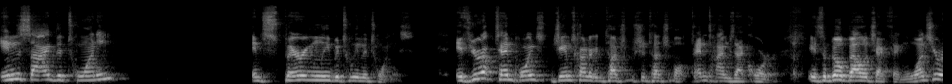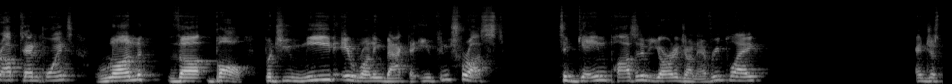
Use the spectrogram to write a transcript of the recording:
inside the 20 and sparingly between the 20s. If you're up 10 points, James Conner can touch should touch the ball 10 times that quarter. It's a Bill Belichick thing. Once you're up 10 points, run the ball. But you need a running back that you can trust to gain positive yardage on every play and just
